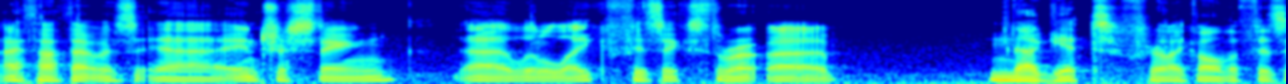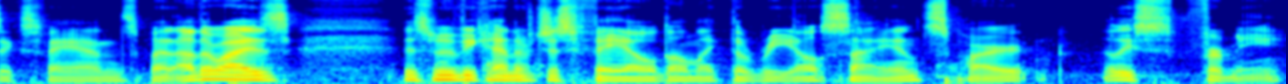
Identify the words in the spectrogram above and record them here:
I thought that was uh, interesting. A little like physics throw uh, nugget for like all the physics fans, but otherwise, this movie kind of just failed on like the real science part, at least for me.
